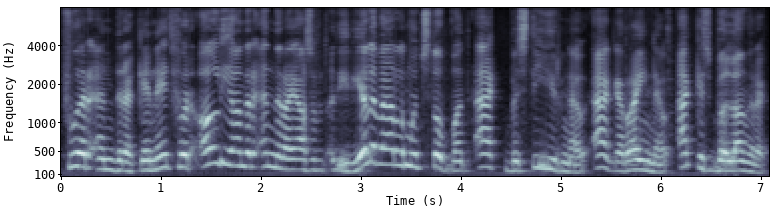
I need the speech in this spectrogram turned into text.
voor indruk en net voor al die ander inry asof die hele wêreld moet stop want ek bestuur nou, ek ry nou, ek is belangrik.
